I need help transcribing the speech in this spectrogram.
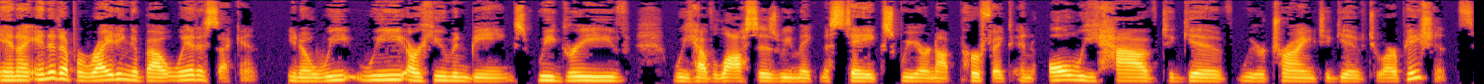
And I ended up writing about, wait a second, you know, we, we are human beings. We grieve. We have losses. We make mistakes. We are not perfect. And all we have to give, we are trying to give to our patients.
